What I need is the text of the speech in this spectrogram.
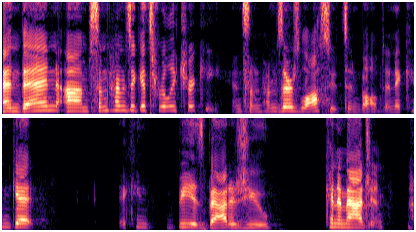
And then um, sometimes it gets really tricky, and sometimes there's lawsuits involved, and it can get, it can be as bad as you can imagine.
